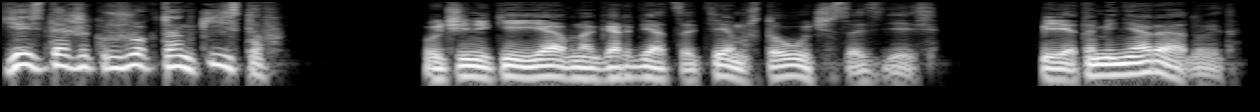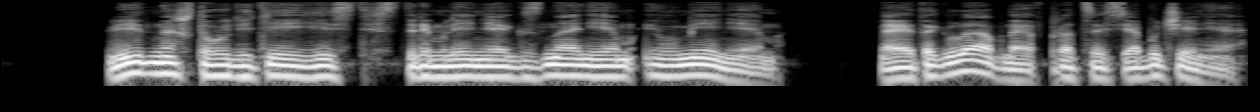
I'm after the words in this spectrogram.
Есть даже кружок танкистов». Ученики явно гордятся тем, что учатся здесь. И это меня радует. Видно, что у детей есть стремление к знаниям и умениям. А это главное в процессе обучения.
